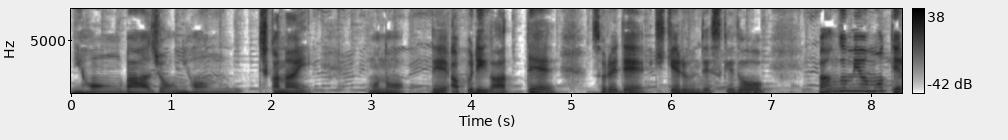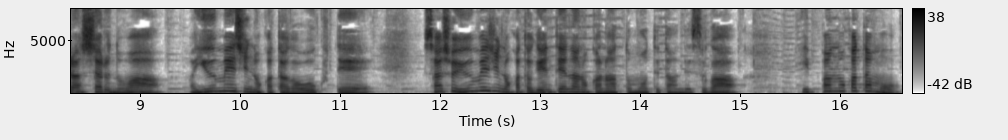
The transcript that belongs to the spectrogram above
日本バージョン、日本しかないものでアプリがあって、それで聞けるんですけど、番組を持っていらっしゃるのは、ま有名人の方が多くて、最初有名人の方限定なのかなと思ってたんですが、一般の方も、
